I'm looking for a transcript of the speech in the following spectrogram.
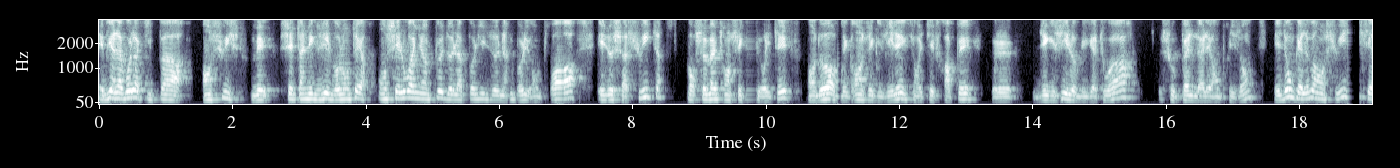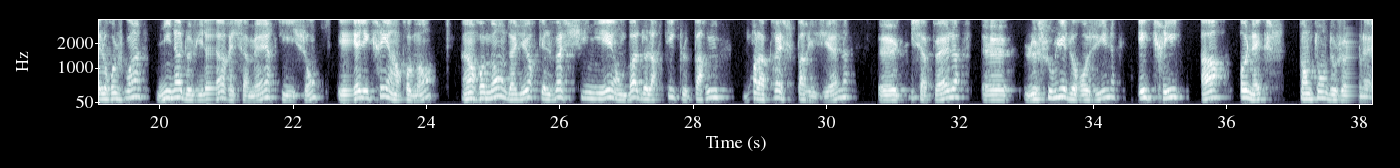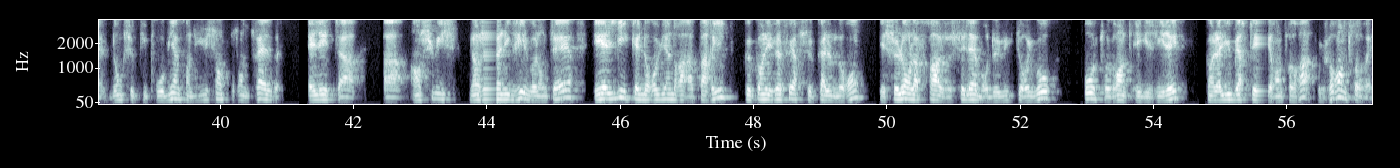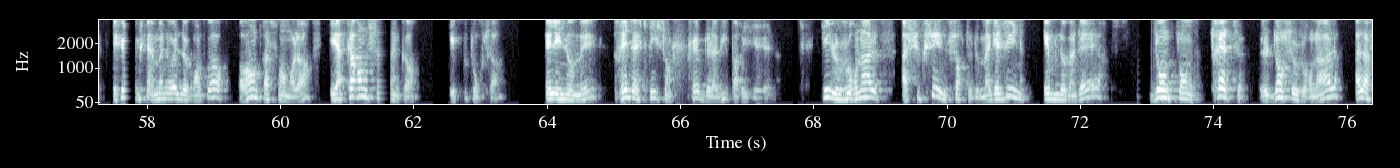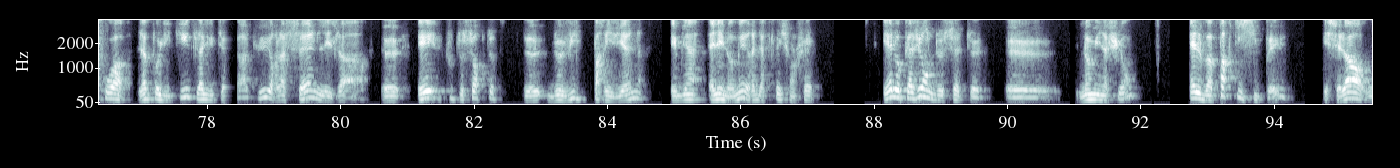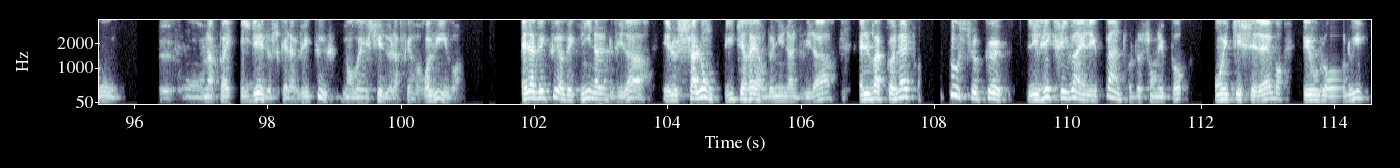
Eh bien, la voilà qui part en Suisse, mais c'est un exil volontaire. On s'éloigne un peu de la police de Napoléon III et de sa suite pour se mettre en sécurité en dehors des grands exilés qui ont été frappés euh, d'exil obligatoire sous peine d'aller en prison. Et donc elle va en Suisse et elle rejoint Nina de Villars et sa mère qui y sont. Et elle écrit un roman, un roman d'ailleurs qu'elle va signer en bas de l'article paru dans la presse parisienne euh, qui s'appelle euh, Le soulier de Rosine, écrit à Onex, canton de Genève. Donc, ce qui prouve bien qu'en 1873, elle est en Suisse dans un exil volontaire et elle dit qu'elle ne reviendra à Paris que quand les affaires se calmeront. Et selon la phrase célèbre de Victor Hugo, autre grand exilé, quand la liberté rentrera, je rentrerai. Et bien, Manuel de Grandfort rentre à ce moment-là, et à 45 ans, écoutons ça, elle est nommée rédactrice en chef de la vie parisienne, qui est le journal à succès, une sorte de magazine hebdomadaire, dont on traite euh, dans ce journal à la fois la politique, la littérature, la scène, les arts euh, et toutes sortes de, de vie parisienne eh bien, elle est nommée rédactrice en chef. Et à l'occasion de cette euh, nomination, elle va participer, et c'est là où euh, on n'a pas idée de ce qu'elle a vécu, mais on va essayer de la faire revivre. Elle a vécu avec Nina de Villars et le salon littéraire de Nina de Villars. Elle va connaître tout ce que les écrivains et les peintres de son époque ont été célèbres et aujourd'hui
